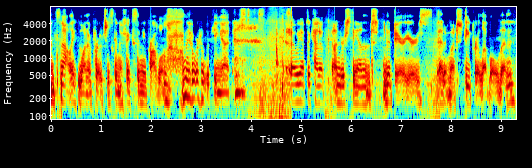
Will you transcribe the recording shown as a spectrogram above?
it's not like one approach is going to fix any problem that we're looking at. So we have to kind of understand the barriers at a much deeper level than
